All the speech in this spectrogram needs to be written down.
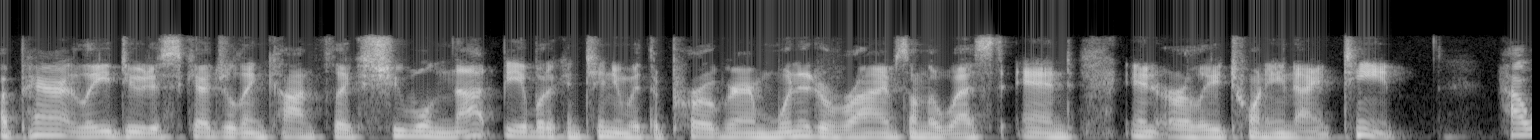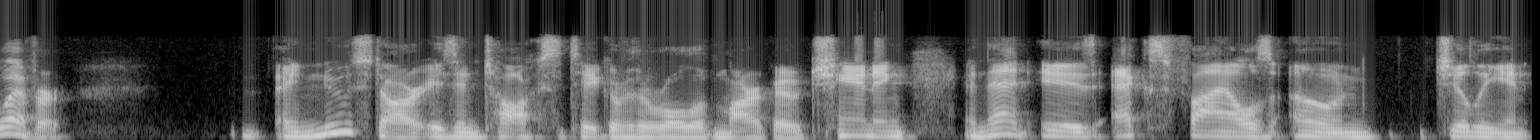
Apparently, due to scheduling conflicts, she will not be able to continue with the program when it arrives on the West End in early 2019. However, a new star is in talks to take over the role of Margo Channing, and that is X Files' own Gillian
